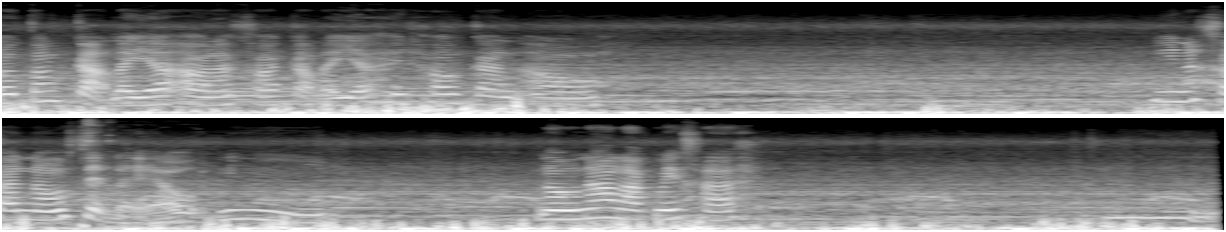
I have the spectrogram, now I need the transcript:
เราต้องกะ ระยะเอานะคะกัดระยะให้เท่ากันเอา นี่นะคะน้องเสร็จแล้วนี่น้องน่ารักไหมคะอืม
